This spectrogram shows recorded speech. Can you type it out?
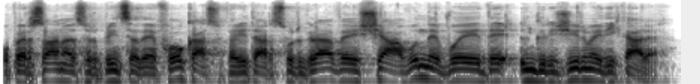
O persoană surprinsă de foc a suferit arsuri grave și a avut nevoie de îngrijiri medicale.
